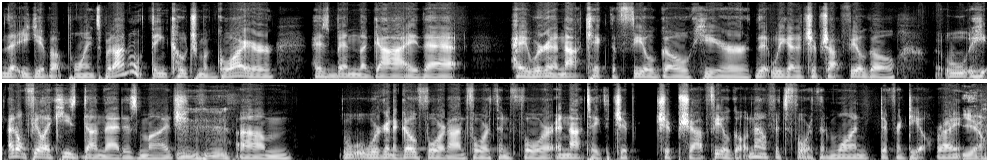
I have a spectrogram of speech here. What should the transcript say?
that you give up points. But I don't think Coach McGuire has been the guy that, hey, we're gonna not kick the field goal here, that we got a chip shot field goal. He, I don't feel like he's done that as much. Um, we're going to go for it on fourth and four and not take the chip chip shot field goal. Now, if it's fourth and one, different deal, right? yeah,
